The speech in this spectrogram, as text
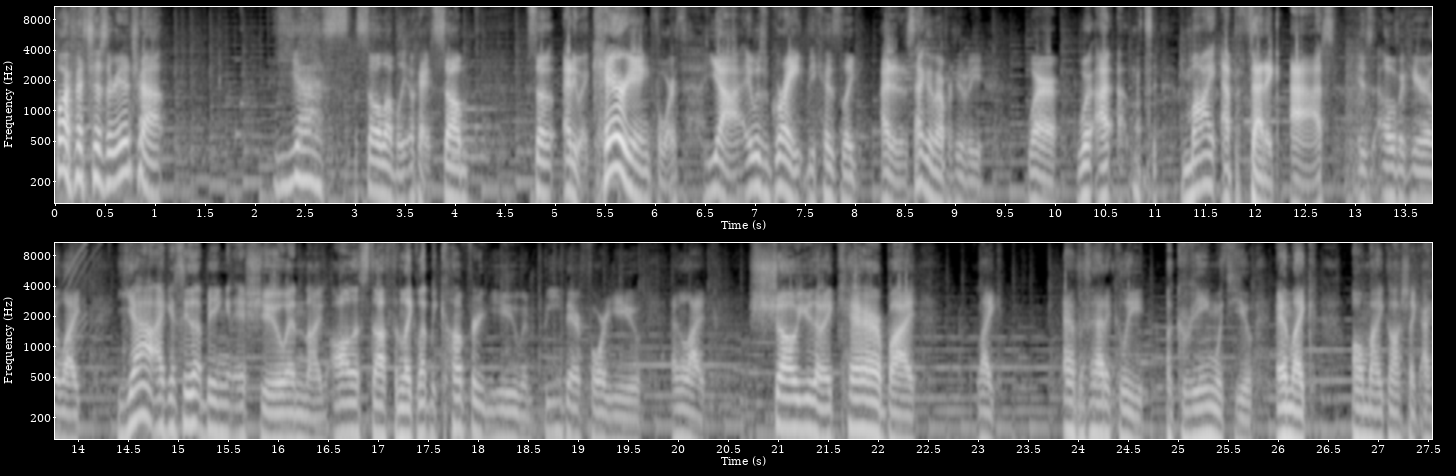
Farfetch has arena trap. Yes, so lovely. Okay, so so anyway, carrying forth. Yeah, it was great because like I had a second opportunity where where I my apathetic ass is over here like yeah I can see that being an issue and like all this stuff and like let me comfort you and be there for you and like show you that I care by like empathetically agreeing with you and like oh my gosh like I,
